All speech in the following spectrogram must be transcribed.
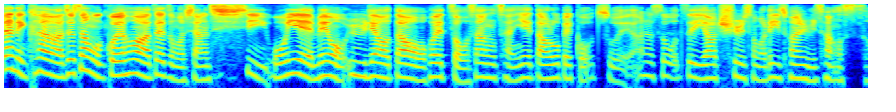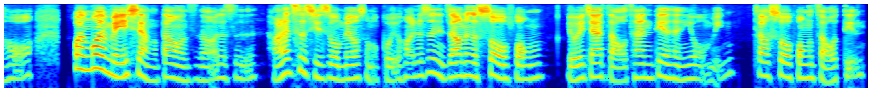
但你看嘛，就算我规划再怎么详细，我也没有预料到我会走上产业道路被狗追啊！就是我自己要去什么利川渔场的时候，万万没想到，你知道，就是好那次其实我没有什么规划，就是你知道那个寿丰有一家早餐店很有名，叫寿丰早点。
